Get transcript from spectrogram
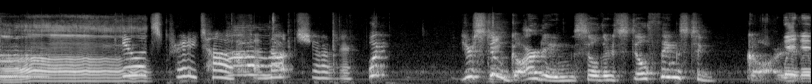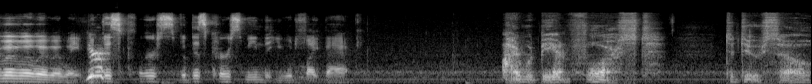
Ah. He ah. looks pretty tough. I'm ah. not sure. What? You're still guarding, so there's still things to guard. Wait, wait, wait, wait, wait, wait, wait. You're- Would this curse? Would this curse mean that you would fight back? I would be enforced to do so.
